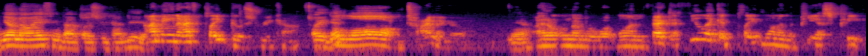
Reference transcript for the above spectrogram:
you don't know anything about Ghost Recon, do you? I mean, I've played Ghost Recon Oh, you a long time ago. Yeah. I don't remember what one. In fact, I feel like I played one on the PSP.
